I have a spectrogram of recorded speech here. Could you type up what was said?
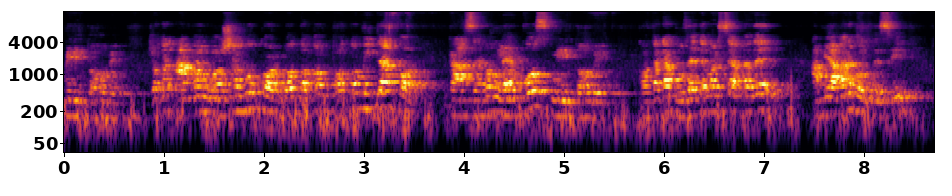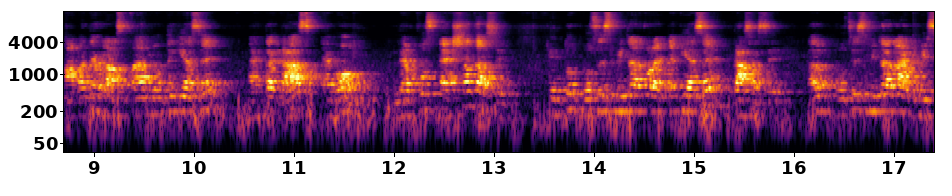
মিলিত হবে। যখন আমরা লসাগু করব, তখন কত মিটার পর গাছ এবং ল্যাম্পোস্ট মিলিত হবে? কথাটা বুঝাইতে পারছি আপনাদের? আমি আবার বলতেছি, আমাদের রাস্তার মধ্যে কি আছে? একটা গাছ এবং ল্যাম্পোস্ট একসাথে আছে, কিন্তু পঁচিশ মিটার পর একটা কি আছে? গাছ আছে। তাহলে পঁচিশ মিটার আগে বিশ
